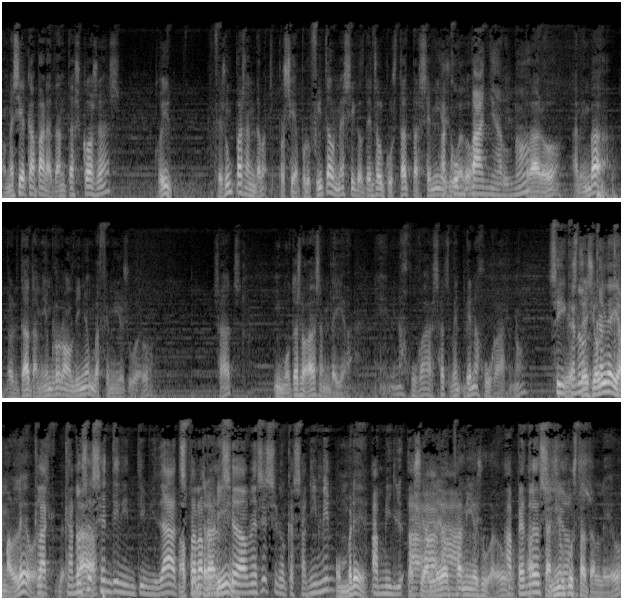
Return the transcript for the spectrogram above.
El Messi acapara tantes coses, coi, fes un pas endavant, però si aprofita el Messi que el tens al costat per ser millor jugador. Acompanya'l, no? Claro, a mi em va, de veritat, a mi amb Ronaldinho em va fer millor jugador, saps? I moltes vegades em deia, eh, ven a jugar, saps? Ven, ven a jugar, no? Sí, I que no, després jo que, li deia amb el Leo. Clar, que no clar, se sentin intimidats Al per la presència del Messi, sinó que s'animin Hombre, a millor... però si el Leo et fa millor jugador. A prendre decisions. Tenir al costat el Leo,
